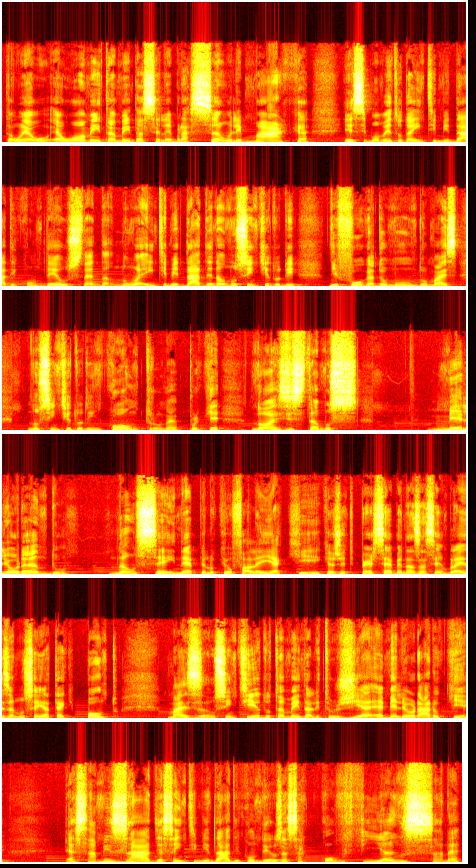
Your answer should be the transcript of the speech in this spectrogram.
então é o, é o homem também da celebração, ele marca esse momento da intimidade com Deus, né? não é intimidade não no sentido de, de fuga do mundo, mas no sentido de encontro, né? porque nós estamos melhorando não sei, né? Pelo que eu falei aqui, que a gente percebe nas assembleias, eu não sei até que ponto. Mas o sentido também da liturgia é melhorar o quê? Essa amizade, essa intimidade com Deus, essa confiança, né?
